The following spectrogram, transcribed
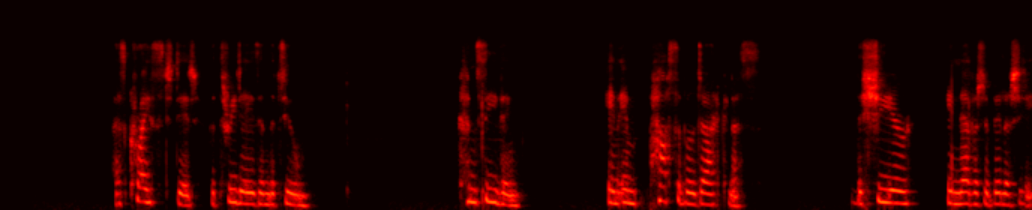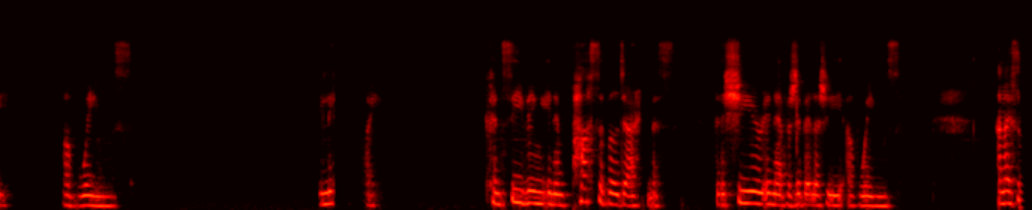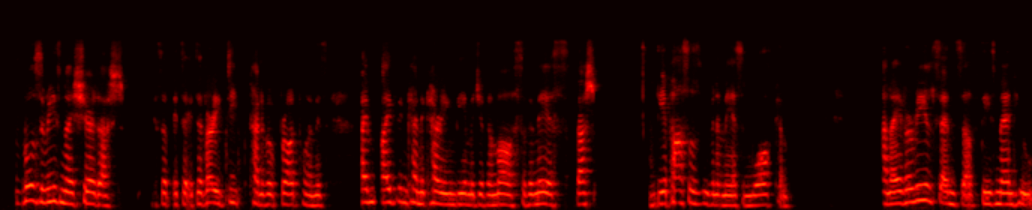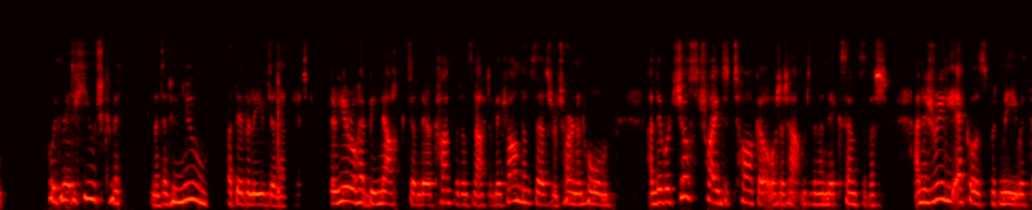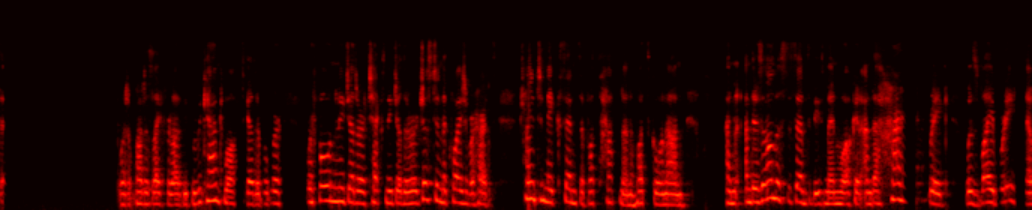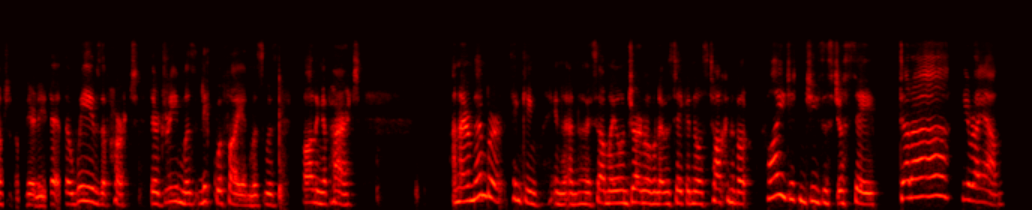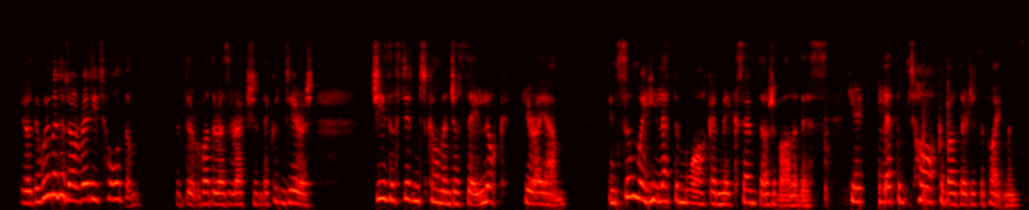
as Christ did for three days in the tomb, conceiving in impossible darkness the sheer inevitability of wings. You liquefy, conceiving in impossible darkness the sheer inevitability of wings. And I suppose the reason I share that is a, it's, a, it's a very deep kind of a broad poem is I'm, I've been kind of carrying the image of Emmaus, of Emmaus, that the apostles leaving Emmaus and walking. And I have a real sense of these men who, who had made a huge commitment and who knew what they believed in. Their hero had been knocked and their confidence knocked, and they found themselves returning home. And they were just trying to talk out what had happened to them and make sense of it. And it really echoes with me with what, what it's like for a lot of people. We can't walk together, but we're we're phoning each other or texting each other or just in the quiet of our hearts, trying to make sense of what's happening and what's going on. And and there's almost a sense of these men walking, and the heartbreak was vibrating out of them nearly. The, the waves of hurt, their dream was liquefying, was was falling apart. And I remember thinking, in, and I saw my own journal when I was taking notes, talking about why didn't Jesus just say, "Da da, here I am." You know, the women had already told them the, about the resurrection. They couldn't hear it. Jesus didn't come and just say, Look, here I am. In some way, he let them walk and make sense out of all of this. Let them talk about their disappointments.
